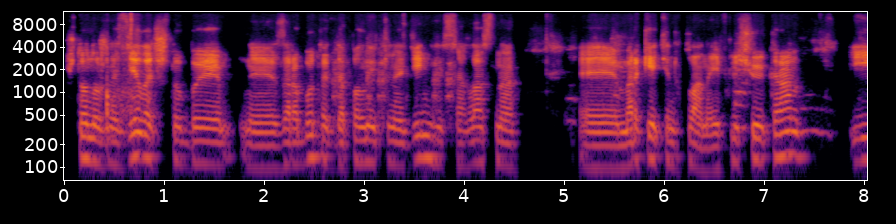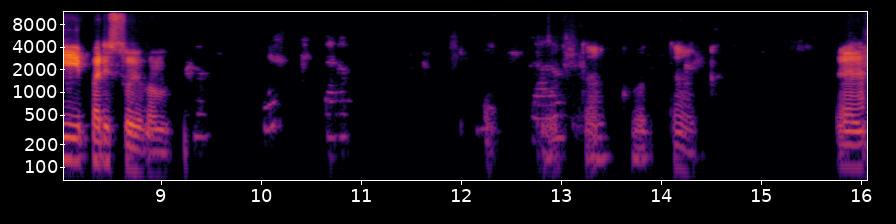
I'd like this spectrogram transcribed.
что нужно сделать, чтобы э, заработать дополнительные деньги согласно маркетинг-плана. И включу экран и порисую вам. Вот так, вот так.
